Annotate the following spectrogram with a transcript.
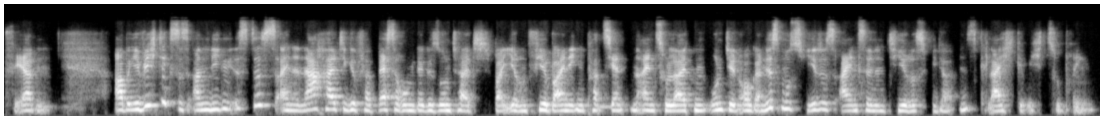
Pferden. Aber ihr wichtigstes Anliegen ist es, eine nachhaltige Verbesserung der Gesundheit bei ihren vierbeinigen Patienten einzuleiten und den Organismus jedes einzelnen Tieres wieder ins Gleichgewicht zu bringen.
